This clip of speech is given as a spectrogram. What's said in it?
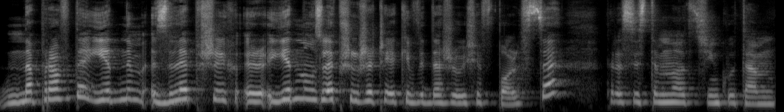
naprawdę jednym z lepszych, y, jedną z lepszych rzeczy, jakie wydarzyły się w Polsce. Teraz jestem na odcinku tam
